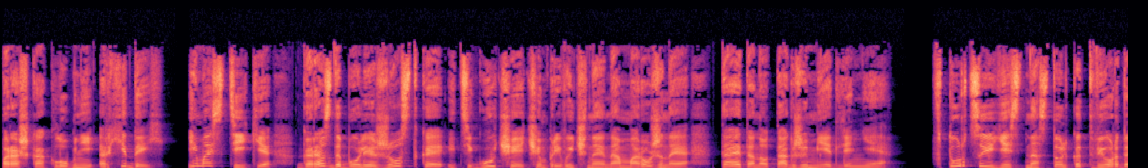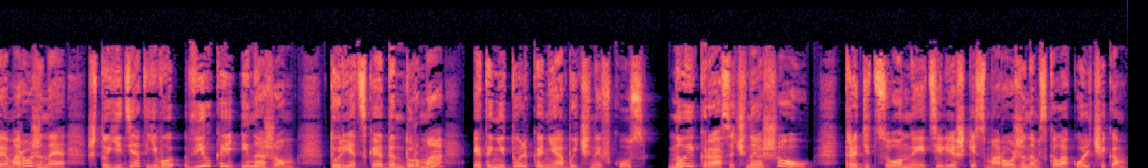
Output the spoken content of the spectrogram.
порошка клубней орхидей и мастики, гораздо более жесткое и тягучее, чем привычное нам мороженое, тает оно также медленнее. В Турции есть настолько твердое мороженое, что едят его вилкой и ножом. Турецкая дандурма – это не только необычный вкус, но и красочное шоу. Традиционные тележки с мороженым с колокольчиком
